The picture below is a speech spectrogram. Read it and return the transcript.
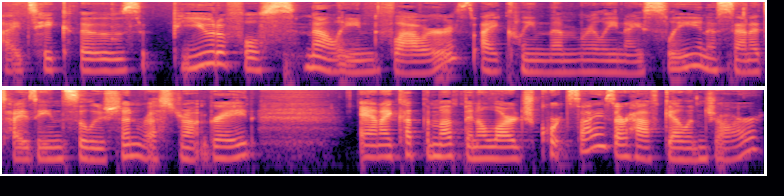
I take those beautiful smelling flowers, I clean them really nicely in a sanitizing solution, restaurant grade, and I cut them up in a large quart size or half gallon jar,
